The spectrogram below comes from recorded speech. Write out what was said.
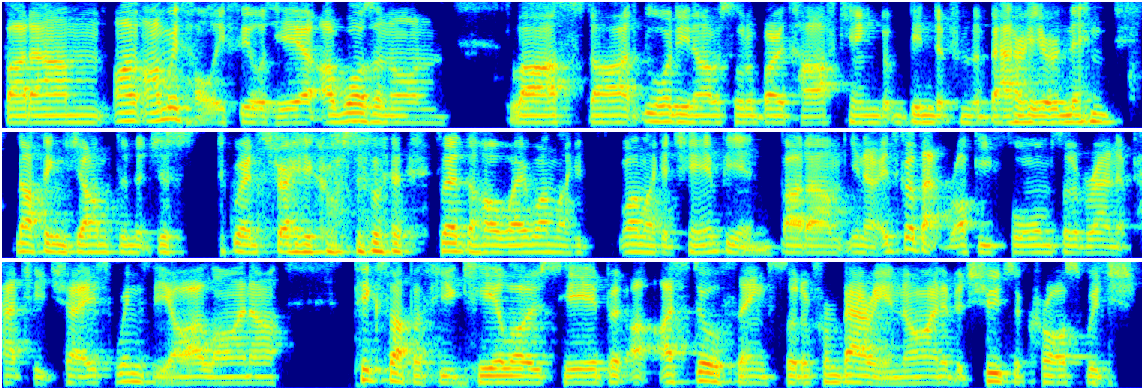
But um, I, I'm with Holyfield here. I wasn't on last start. Lordy and I were sort of both half king, but binned it from the barrier, and then nothing jumped, and it just went straight across and led the whole way. One like a one like a champion. But um, you know, it's got that rocky form sort of around Apache Chase. Wins the eyeliner. Picks up a few kilos here, but I still think sort of from barrier nine, if it shoots across, which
